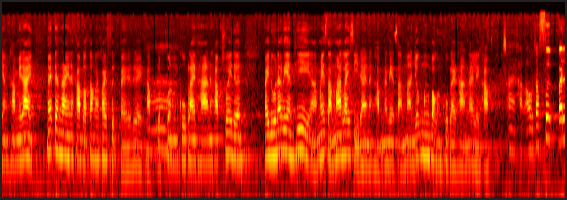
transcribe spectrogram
ยังทำไม่ได้ ไม่เป็นไรนะครับ เราต้องค่อยๆฝึกไปเรื่อยๆครับอ่ารบกวนคุณครูปลายทางนะครับ ช่วยเดิน ไปดูนักเรียนที่อ่าไม่สามารถไล่สีได้นะครับ นักเรียนสามารถยกมือบอกคุณครูปลายทางได้เลยครับ ใช่ค่ะเราจะฝึกไปเ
